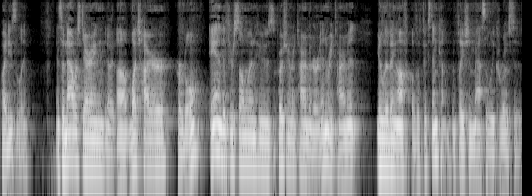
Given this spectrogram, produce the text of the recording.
quite easily. And so now we're staring you know, at a much higher hurdle. And if you're someone who's approaching retirement or in retirement, you're living off of a fixed income, inflation massively corrosive.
